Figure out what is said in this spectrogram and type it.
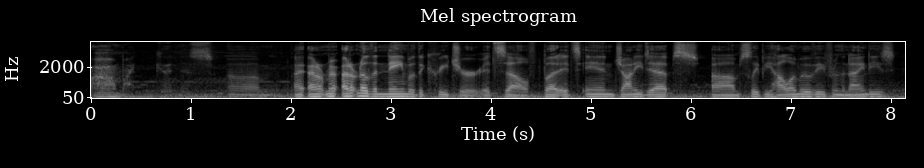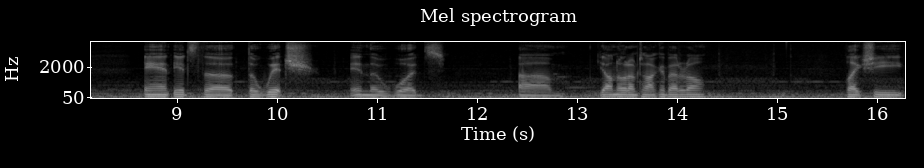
oh my goodness, um, I, I don't know I don't know the name of the creature itself, but it's in Johnny Depp's um, Sleepy Hollow movie from the '90s, and it's the the witch in the woods. Um, y'all know what I'm talking about at all? Like she,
